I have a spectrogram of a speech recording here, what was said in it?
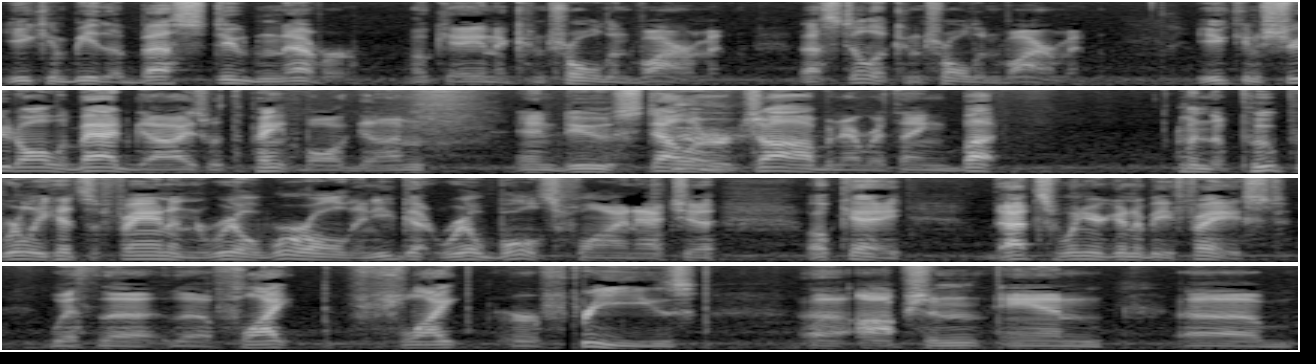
you can be the best student ever okay, in a controlled environment. That's still a controlled environment. You can shoot all the bad guys with the paintball gun and do stellar job and everything, but when the poop really hits a fan in the real world and you got real bullets flying at you, okay, that's when you're going to be faced with the, the flight, flight or freeze uh, option, and um,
